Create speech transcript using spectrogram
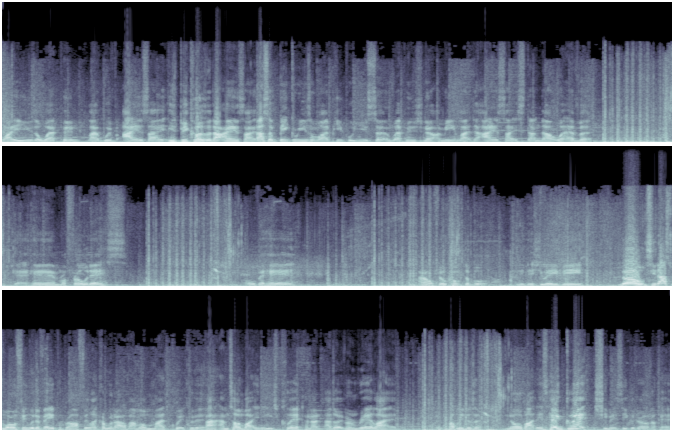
why you use a weapon, like with iron sight, is because of that iron sight. That's a big reason why people use certain weapons, you know what I mean? Like the iron sight stand out, whatever. Get him. I'll throw this. Over here. I don't feel comfortable. I need this UAV. No! See, that's one thing with the Vapor, bro. I feel like I run out of ammo mad quick with it. I'm talking about in each clip, and I, I don't even realize. Probably doesn't know about this head glitch. She makes secret drone? Okay.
